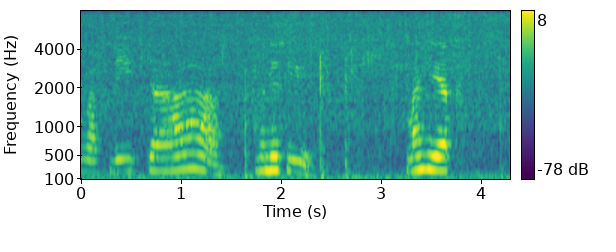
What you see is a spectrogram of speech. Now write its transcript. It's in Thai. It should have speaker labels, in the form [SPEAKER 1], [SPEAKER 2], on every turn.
[SPEAKER 1] สวัสดีจ้าวันนี้สิมาเฮ็ด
